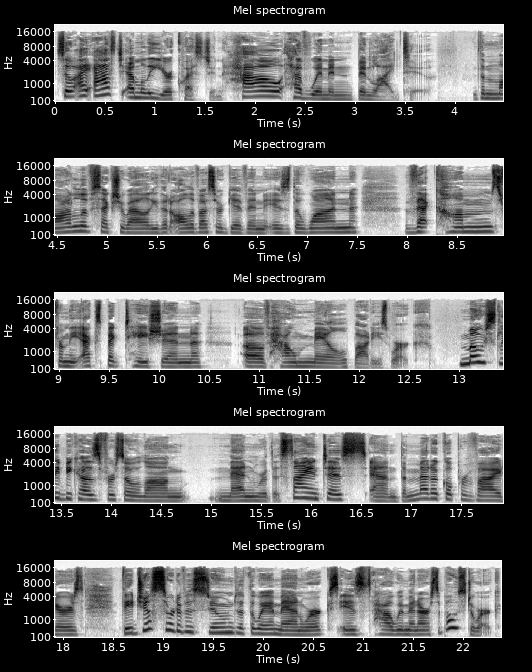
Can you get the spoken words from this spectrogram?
So I asked Emily your question How have women been lied to? the model of sexuality that all of us are given is the one that comes from the expectation of how male bodies work. Mostly because for so long, men were the scientists and the medical providers. They just sort of assumed that the way a man works is how women are supposed to work.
